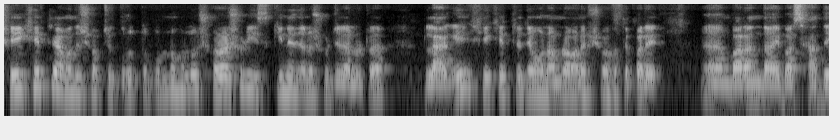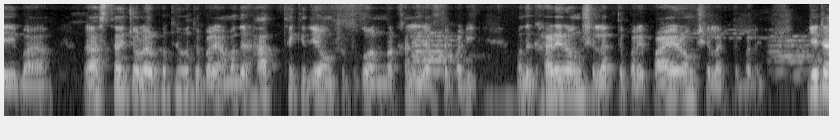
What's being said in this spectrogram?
সেই ক্ষেত্রে আমাদের সবচেয়ে গুরুত্বপূর্ণ হলো সরাসরি স্কিনে যেন সূর্যের আলোটা লাগে। সেক্ষেত্রে যেমন আমরা অনেক সময় হতে পারে বারান্দায় বা ছাদে বা রাস্তায় চলার পথে হতে পারে আমাদের হাত থেকে যে অংশটুকু আমরা খালি রাখতে পারি, আমাদের ঘাড়ের অংশে লাগতে পারে, পায়ের অংশে লাগতে পারে। যেটা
